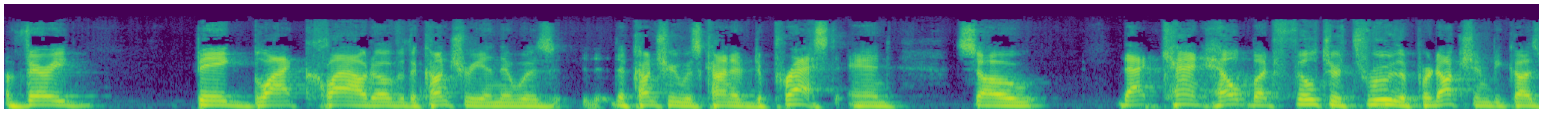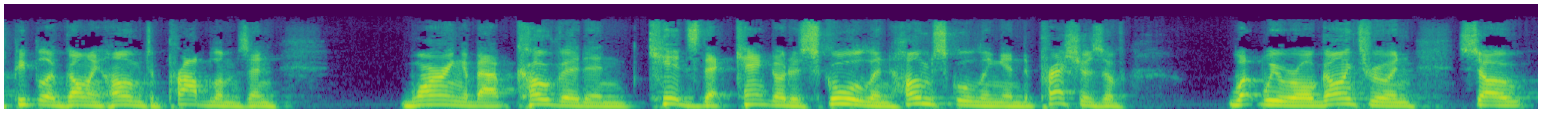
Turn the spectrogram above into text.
a very big black cloud over the country and there was the country was kind of depressed. And so that can't help but filter through the production because people are going home to problems and worrying about COVID and kids that can't go to school and homeschooling and the pressures of what we were all going through. And so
